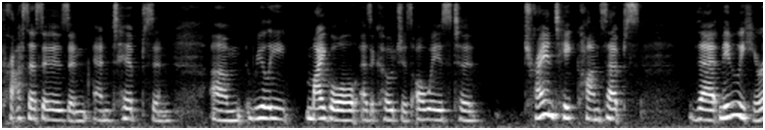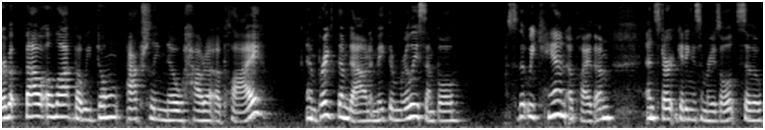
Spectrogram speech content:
processes and, and tips and um, really my goal as a coach is always to try and take concepts that maybe we hear about a lot but we don't actually know how to apply and break them down and make them really simple so that we can apply them and start getting some results so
